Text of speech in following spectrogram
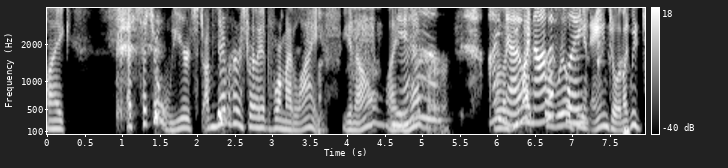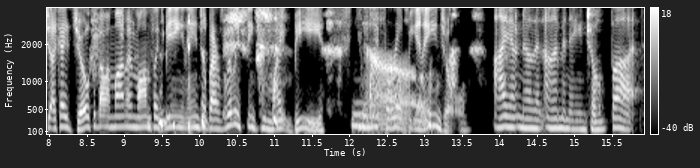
Like, that's such a weird. St- I've never heard a story like that before in my life. You know, like Yeah. never. I like, know, and for real be an angel, and like we, like I joke about my mom and mom's like being an angel, but I really think you might be. You might for real be an angel. I don't know that I'm an angel, but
